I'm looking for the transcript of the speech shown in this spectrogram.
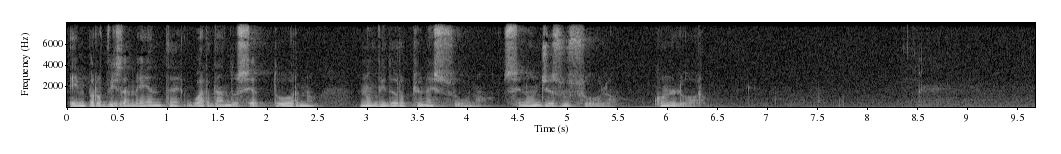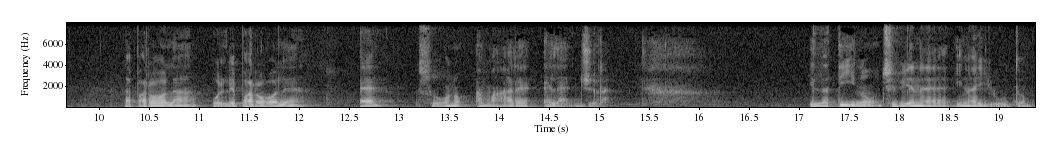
E improvvisamente, guardandosi attorno, non videro più nessuno, se non Gesù solo, con loro. La parola o le parole è, sono amare e leggere. Il latino ci viene in aiuto.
